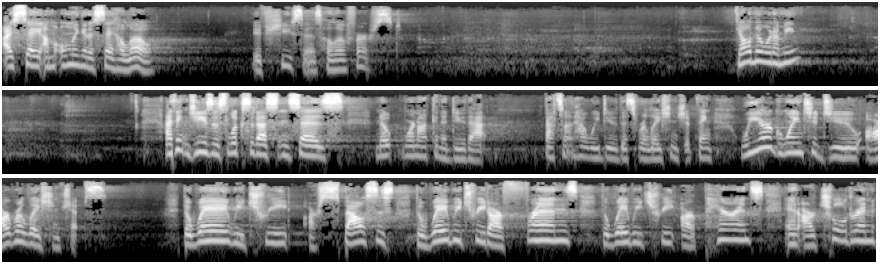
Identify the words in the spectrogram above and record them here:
I say, I'm only going to say hello if she says hello first. Y'all know what I mean? I think Jesus looks at us and says, Nope, we're not going to do that. That's not how we do this relationship thing. We are going to do our relationships the way we treat our spouses, the way we treat our friends, the way we treat our parents and our children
